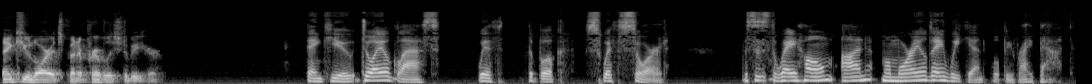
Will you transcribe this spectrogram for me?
Thank you, Laura. It's been a privilege to be here. Thank you. Doyle Glass with the book Swift Sword. This is The Way Home on Memorial Day weekend. We'll be right back.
